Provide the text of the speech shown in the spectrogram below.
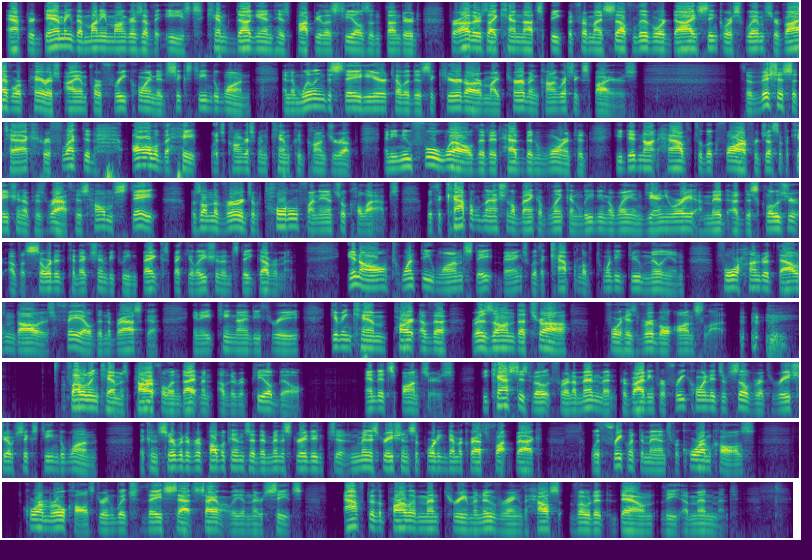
After damning the moneymongers of the East, Kem dug in his populist heels and thundered, For others I cannot speak, but for myself live or die, sink or swim, survive or perish, I am for free coinage, sixteen to one, and am willing to stay here till it is secured or my term in Congress expires. The vicious attack reflected all of the hate which Congressman Kem could conjure up, and he knew full well that it had been warranted. He did not have to look far for justification of his wrath. His home state was on the verge of total financial collapse, with the Capital National Bank of Lincoln leading the way in January amid a disclosure of a sordid connection between bank speculation and state government. In all, 21 state banks with a capital of $22,400,000 failed in Nebraska in 1893, giving Kem part of the raison d'etre for his verbal onslaught. Following Kem's powerful indictment of the repeal bill and its sponsors, he cast his vote for an amendment providing for free coinage of silver at the ratio of 16 to 1 the conservative Republicans and administration supporting Democrats fought back with frequent demands for quorum calls, quorum roll calls, during which they sat silently in their seats. After the parliamentary maneuvering, the House voted down the amendment.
